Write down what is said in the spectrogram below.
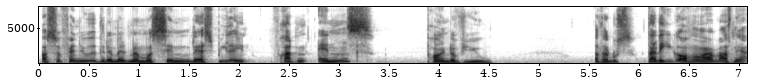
Og så fandt jeg ud af det der med, at man må sende lastbiler ind fra den andens point of view. Og da, du, da det gik op for mig, var sådan her,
